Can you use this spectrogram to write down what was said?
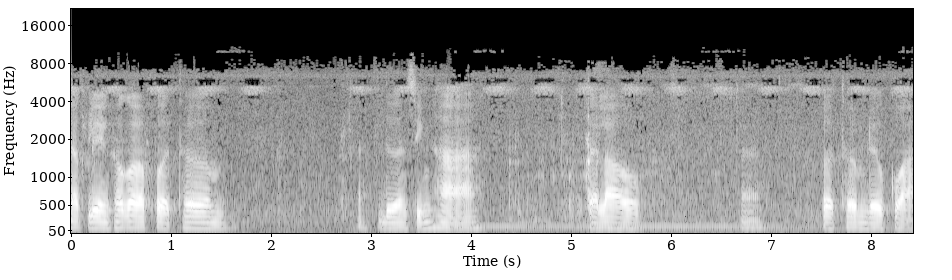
นักเรียนเขาก็เปิดเทอมเดือนสิงหา แต่เรา เปิดเทอมเร็วกว่า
